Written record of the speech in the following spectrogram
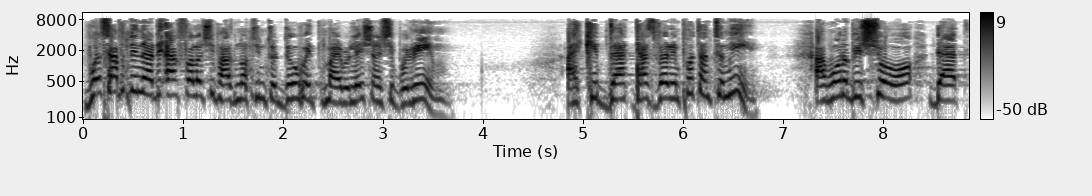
What's happening at the Ark Fellowship has nothing to do with my relationship with Him. I keep that, that's very important to me. I want to be sure that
